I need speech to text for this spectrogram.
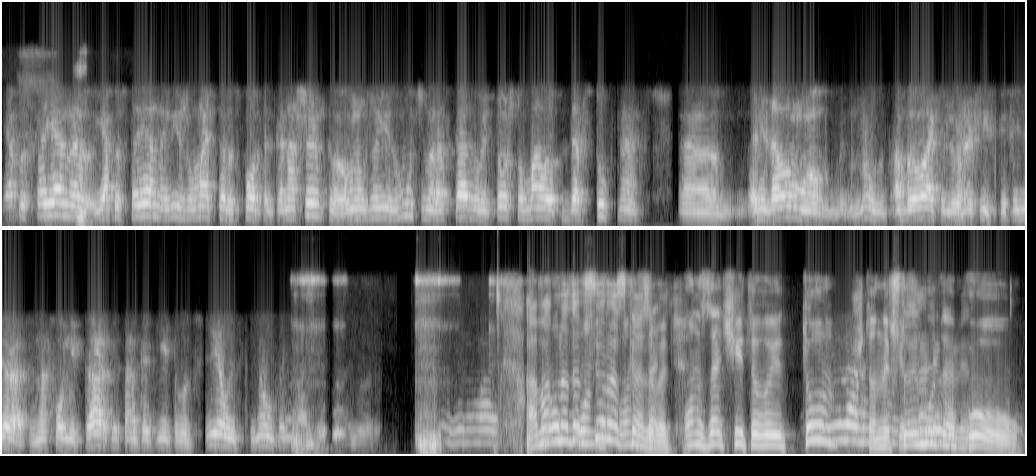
Я постоянно, я постоянно вижу мастера спорта Коношенко, он уже измученно рассказывает то, что мало доступно э, рядовому ну, обывателю Российской Федерации. На фоне карты там какие-то вот стрелы, ну, понимаете, что я говорю. А вам Ну, надо он- все он рассказывать? Он, зачитывает то, что написали ему в дали. ГОУ.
